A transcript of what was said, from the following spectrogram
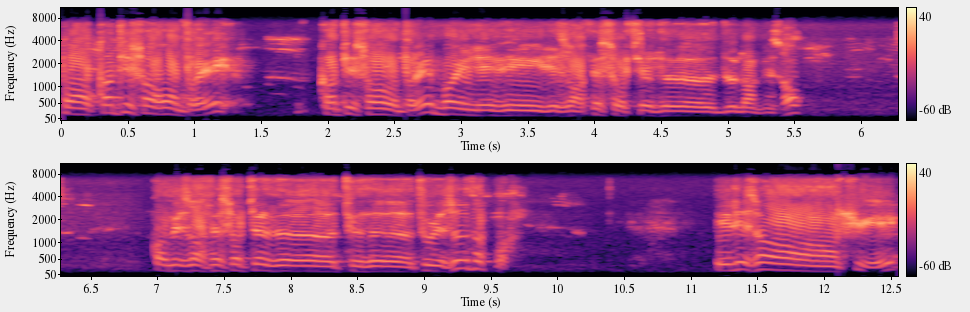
bon, quand ils sont rentrés, quand ils sont rentrés, bon, ils, les, ont fait sortir de, de, la maison, comme ils ont fait sortir de, tous les autres, quoi. Ils les ont tués.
